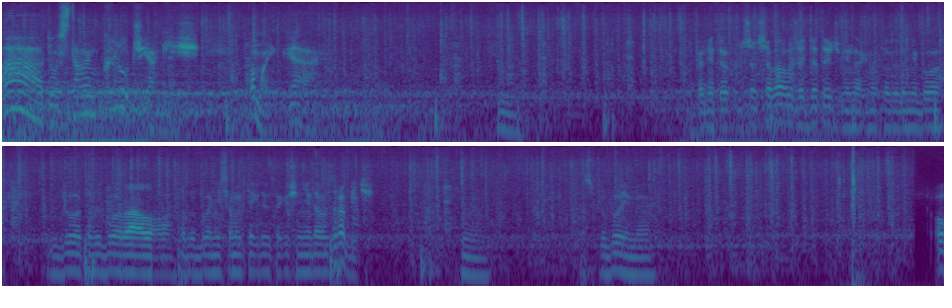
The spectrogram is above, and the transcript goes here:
A, klucz jakiś. Oh my god. Pewnie klucza trzeba użyć do tych drzwi, tak, no to by nie było, było to by było rało, to by było niesamowite, gdyby tego się nie dało zrobić. Hmm. To Spróbujmy. O.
